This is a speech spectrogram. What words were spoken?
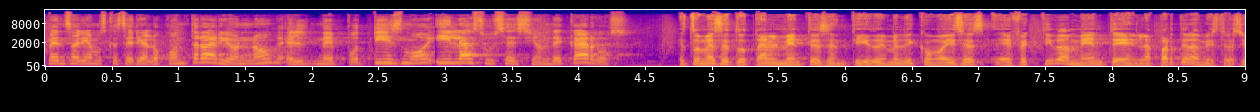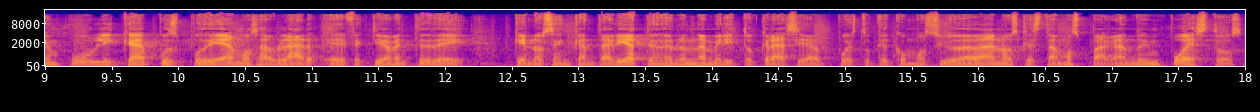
pensaríamos que sería lo contrario, ¿no? El nepotismo y la sucesión de cargos. Esto me hace totalmente sentido, y Como dices, efectivamente, en la parte de la administración pública, pues pudiéramos hablar efectivamente de que nos encantaría tener una meritocracia, puesto que como ciudadanos que estamos pagando impuestos,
